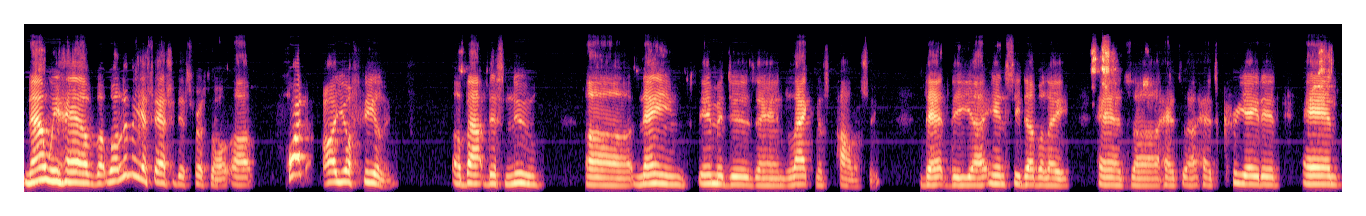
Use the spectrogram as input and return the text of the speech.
Now we have. Well, let me just ask you this first of all. Uh, are your feelings about this new uh, names, images, and likeness policy that the uh, NCAA has has has created, and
